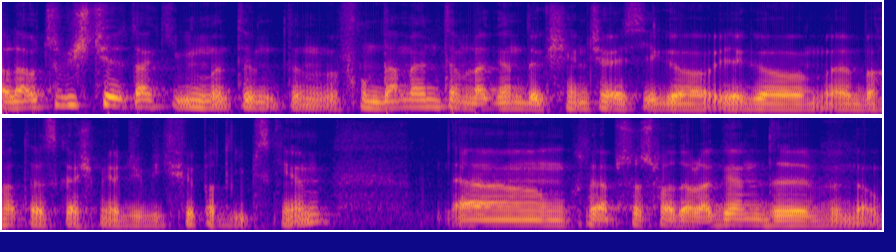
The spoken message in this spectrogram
Ale oczywiście takim tym, tym fundamentem legendy księcia jest jego, jego bohaterska śmierć w bitwie pod Lipskiem, która przeszła do legendy, no,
